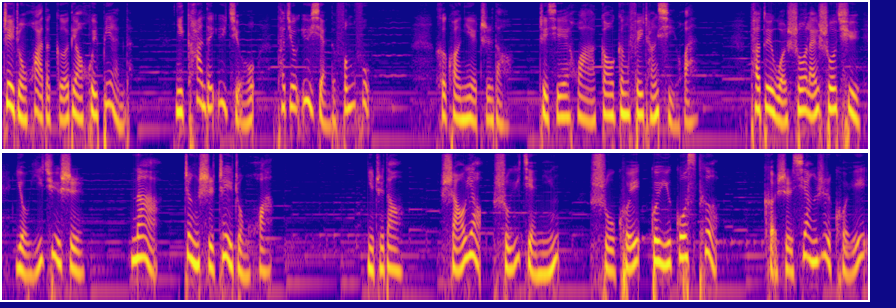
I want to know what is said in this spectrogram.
这种画的格调会变的，你看得愈久，它就愈显得丰富。何况你也知道，这些画高更非常喜欢。他对我说来说去，有一句是：“那正是这种花。”你知道，芍药属于简宁，蜀葵归于郭斯特。可是向日葵，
